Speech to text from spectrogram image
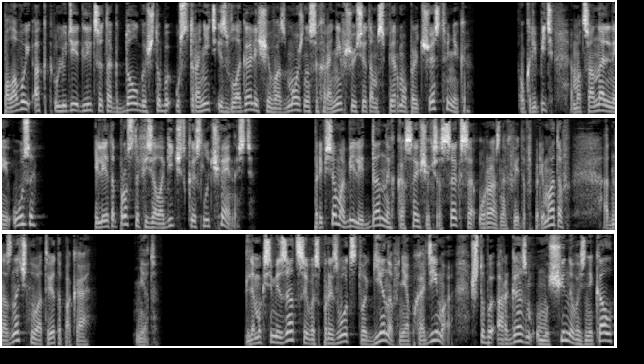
половой акт у людей длится так долго, чтобы устранить из влагалища, возможно, сохранившуюся там сперму предшественника? Укрепить эмоциональные узы или это просто физиологическая случайность? При всем обилии данных, касающихся секса у разных видов приматов, однозначного ответа пока нет. Для максимизации воспроизводства генов необходимо, чтобы оргазм у мужчины возникал,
